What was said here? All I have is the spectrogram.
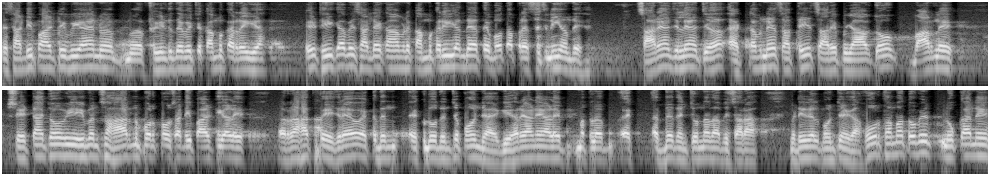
ਤੇ ਸਾਡੀ ਪਾਰਟੀ ਵੀ ਐਨ ਫੀਲਡ ਦੇ ਵਿੱਚ ਕੰਮ ਕਰ ਰਹੀ ਆ। ਇਹ ਠੀਕ ਆ ਵੀ ਸਾਡੇ ਕਾਮੜ ਕੰਮ ਕਰੀ ਜਾਂਦੇ ਆ ਤੇ ਬਹੁਤਾ ਪ੍ਰੈਸ 'ਚ ਨਹੀਂ ਆਉਂਦੇ। ਸਾਰਿਆਂ ਜ਼ਿਲ੍ਹਿਆਂ 'ਚ ਐਕਟਿਵ ਨੇ, ਸਾਥੀ, ਸਾਰੇ ਪੰਜਾਬ 'ਚੋਂ ਬਾਹਰਲੇ ਸਟੇਟਾਂ 'ਚੋਂ ਵੀ ਈਵਨ ਸਹਾਰਨਪੁਰ ਤੋਂ ਸਾਡੀ ਪਾਰਟੀ ਵਾਲੇ ਰਾਹਤ ਭੇਜ ਰਹੇ ਹੋ, ਇੱਕ ਦਿਨ, ਇੱਕ ਦੋ ਦਿਨ 'ਚ ਪਹੁੰਚ ਜਾਏਗੀ। ਹਰਿਆਣੇ ਵਾਲੇ ਮਤਲਬ ਅੱਧੇ ਦਿਨ 'ਚ ਉਹਨਾਂ ਦਾ ਵੀ ਸਾਰਾ ਮਟੀਰੀਅਲ ਪਹੁੰਚੇਗਾ। ਹੋਰ ਥਾਵਾਂ ਤੋਂ ਵੀ ਲੋਕਾਂ ਨੇ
